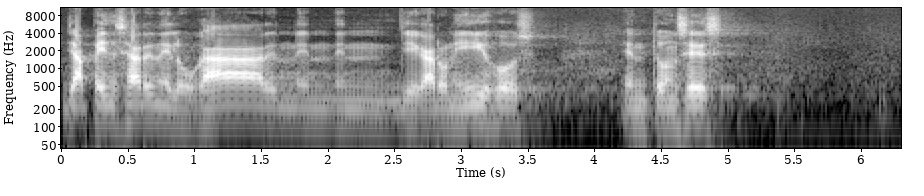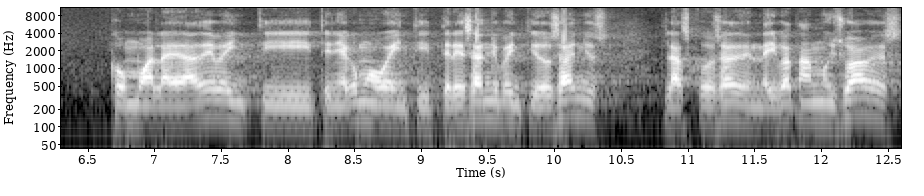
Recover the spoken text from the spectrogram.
ya pensar en el hogar, en, llegaron hijos, entonces como a la edad de 20, tenía como 23 años, 22 años, las cosas en Neiva estaban muy suaves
